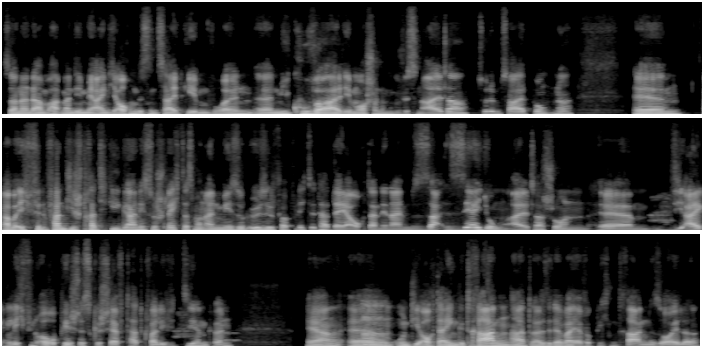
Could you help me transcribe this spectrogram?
sondern da hat man dem ja eigentlich auch ein bisschen Zeit geben wollen. Äh, Miku war halt eben auch schon im gewissen Alter zu dem Zeitpunkt, ne? Ähm, aber ich find, fand die Strategie gar nicht so schlecht, dass man einen Mesut Özil verpflichtet hat, der ja auch dann in einem sehr jungen Alter schon ähm, die eigentlich für ein europäisches Geschäft hat qualifizieren können. Ja, ähm, mhm. und die auch dahin getragen hat. Also der war ja wirklich eine tragende Säule.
